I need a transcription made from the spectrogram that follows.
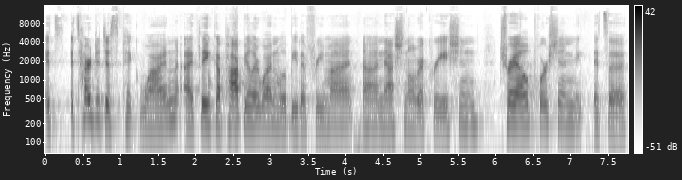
it's it's hard to just pick one. I think a popular one will be the Fremont uh, National Recreation Trail portion. It's a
